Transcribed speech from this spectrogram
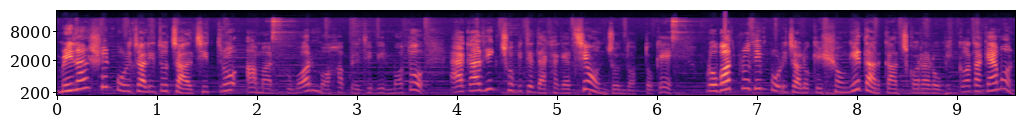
মৃণাল সেন পরিচালিত চালচিত্র আমার ভুবন মহাপৃথিবীর মতো একাধিক ছবিতে দেখা গেছে অঞ্জন দত্তকে। প্রবাদ প্রতিম পরিচালকের সঙ্গে তার কাজ করার অভিজ্ঞতা কেমন,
